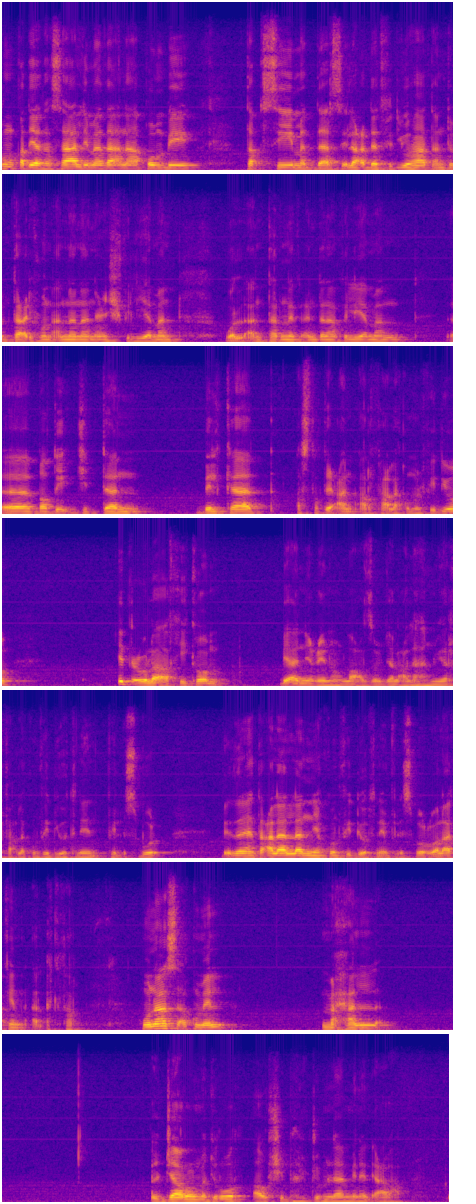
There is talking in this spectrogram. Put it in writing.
قد يتساءل لماذا أنا أقوم بتقسيم الدرس إلى عدة فيديوهات؟ أنتم تعرفون أننا نعيش في اليمن والإنترنت عندنا في اليمن آه، بطيء جدا. بالكاد أستطيع أن أرفع لكم الفيديو. ادعوا لأخيكم بأن يعينه الله عز وجل على أنه يرفع لكم فيديو اثنين في الأسبوع. بإذن الله تعالى لن يكون فيديو اثنين في الأسبوع ولكن الأكثر. هنا سأكمل محل الجار والمجرور أو شبه الجملة من الإعراب.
